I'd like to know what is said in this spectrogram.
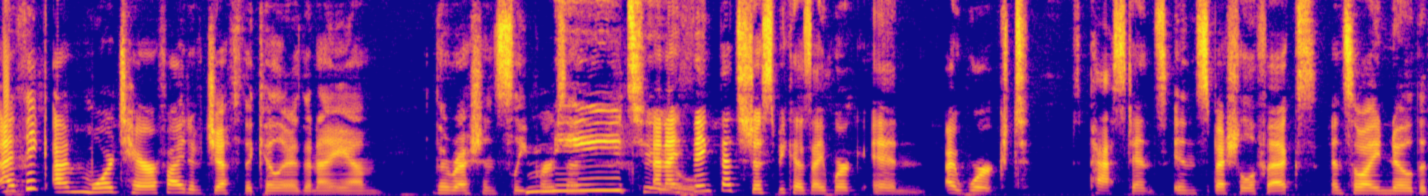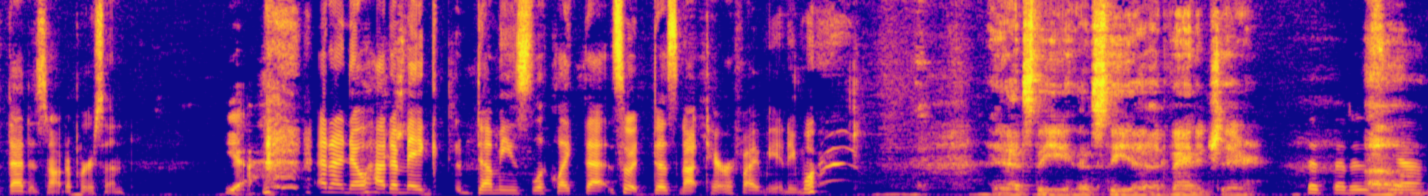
I think I'm more terrified of Jeff the Killer than I am the Russian sleep person. Me too. And I think that's just because I work in I worked past tense in special effects, and so I know that that is not a person. yeah, And I know how to make dummies look like that, so it does not terrify me anymore. yeah, that's the that's the uh, advantage there. that that is Um, yeah.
